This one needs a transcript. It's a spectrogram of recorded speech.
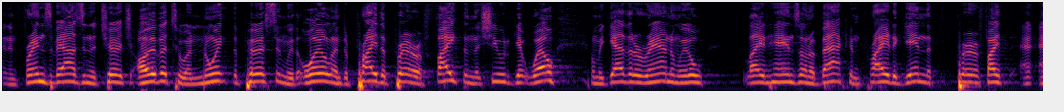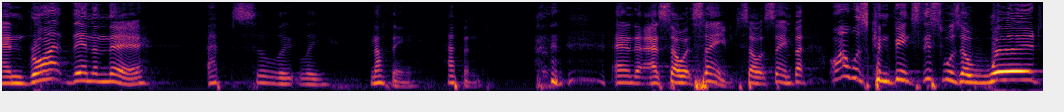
and friends of ours in the church over to anoint the person with oil and to pray the prayer of faith and that she would get well. And we gathered around and we all laid hands on her back and prayed again the prayer of faith. And right then and there, absolutely nothing happened. and uh, so it seemed. So it seemed. But I was convinced this was a word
